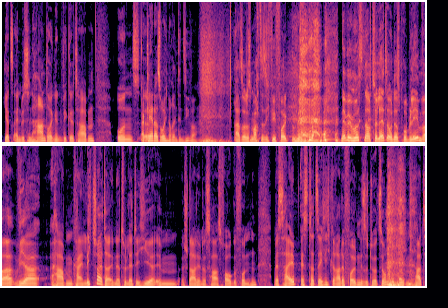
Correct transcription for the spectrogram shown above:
jetzt ein bisschen Harndrang entwickelt haben. Und, äh, Erklär das ruhig noch intensiver. Also das machte sich wie folgt bemerkbar. ne, wir mussten auf Toilette und das Problem war, wir haben keinen Lichtschalter in der Toilette hier im Stadion des HSV gefunden, weshalb es tatsächlich gerade folgende Situation gegeben hat.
